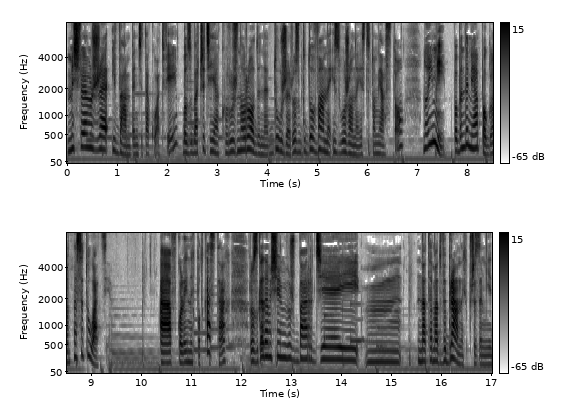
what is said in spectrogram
Myślę, że i Wam będzie tak łatwiej, bo zobaczycie, jak różnorodne, duże, rozbudowane i złożone jest to miasto, no i mi, bo będę miała pogląd na sytuację a w kolejnych podcastach rozgadam się już bardziej mm, na temat wybranych przeze mnie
